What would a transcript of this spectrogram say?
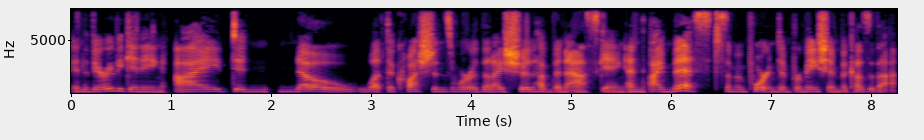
in the very beginning, I didn't know what the questions were that I should have been asking, and I missed some important information because of that.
